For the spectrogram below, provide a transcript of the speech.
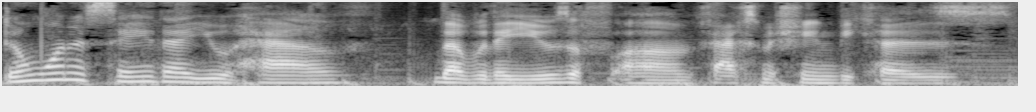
don't want to say that you have that they use a um, fax machine because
